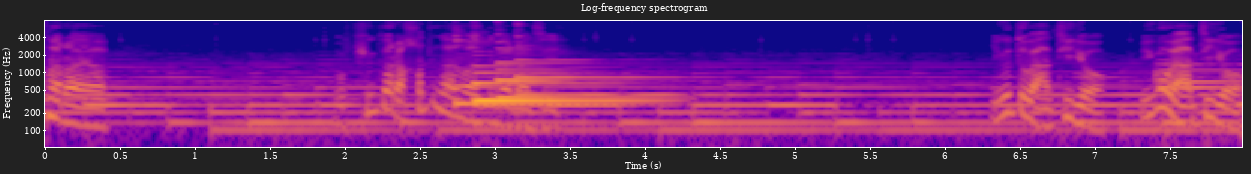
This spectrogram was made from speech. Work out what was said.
뭐 기준을 알아야 뭐 핑가를 하든가 말든가 하지. 이것도 왜 안 튀겨? 이거 왜 안 튀겨?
